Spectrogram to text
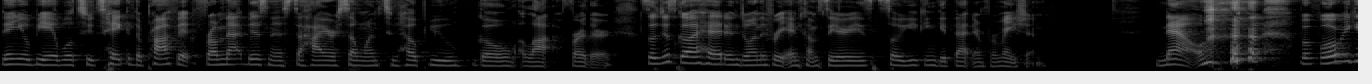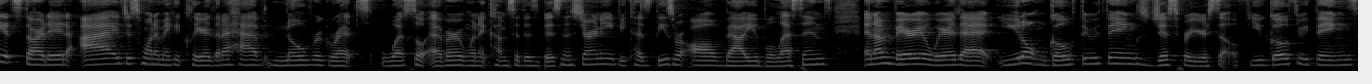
then you'll be able to take the profit from that business to hire someone to help you go a lot further. So just go ahead and join the free income series so you can get that information. Now, before we get started, I just want to make it clear that I have no regrets whatsoever when it comes to this business journey because these were all valuable lessons. And I'm very aware that you don't go through things just for yourself, you go through things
